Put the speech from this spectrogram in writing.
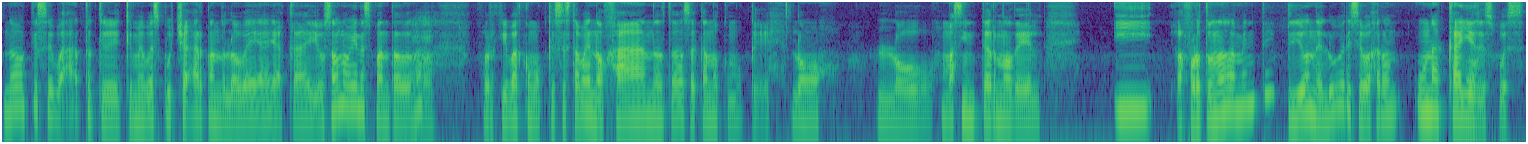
no, que ese vato que, que me va a escuchar cuando lo vea y acá. Y, o sea, uno bien espantado, ¿no? Porque iba como que se estaba enojando, estaba sacando como que lo, lo más interno de él. Y afortunadamente pidieron el Uber y se bajaron una calle oh. después.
